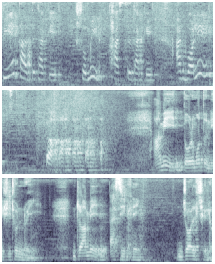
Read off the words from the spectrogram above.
দিয়ে কাঁদতে থাকে। সমীর হাসতে থাকে। আর বলে আমি তোর মতো নিষ্ঠুর নই। ড্রামে অ্যাসিড নেই। জল ছিল।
